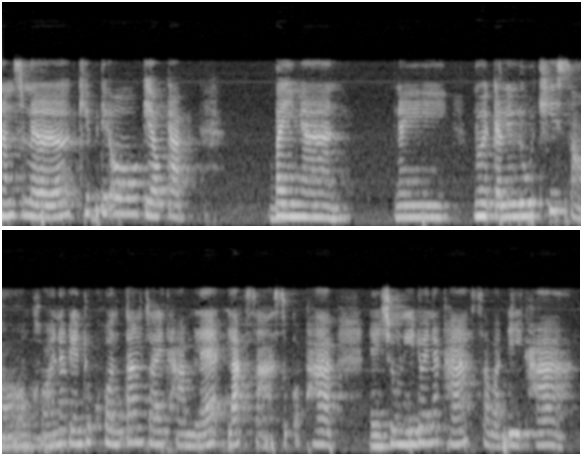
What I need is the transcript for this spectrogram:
นำเสนอคลิปวิดีโอเกี่ยวกับใบงานในหน่วยการเรียนรู้ที่ 2 ขอให้นักเรียนทุกคนตั้งใจทำและรักษาสุขภาพในช่วงนี้ด้วยนะคะ สวัสดีค่ะ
